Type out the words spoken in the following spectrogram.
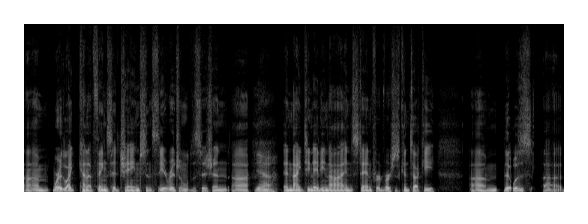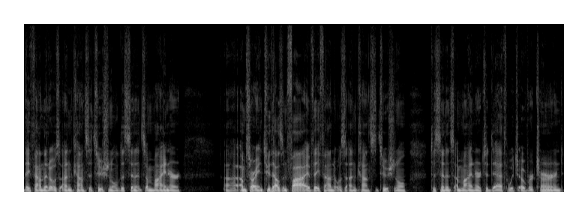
um, where like kind of things had changed since the original decision. Uh, Yeah. in 1989, Stanford versus Kentucky, um, that was uh, they found that it was unconstitutional to sentence a minor. Uh, I'm sorry, in 2005 they found it was unconstitutional to sentence a minor to death, which overturned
